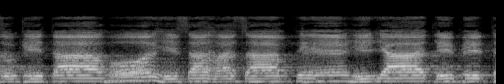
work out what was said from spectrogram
สุขิตาโหหิสหัสัมเพหิยาติปิเต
